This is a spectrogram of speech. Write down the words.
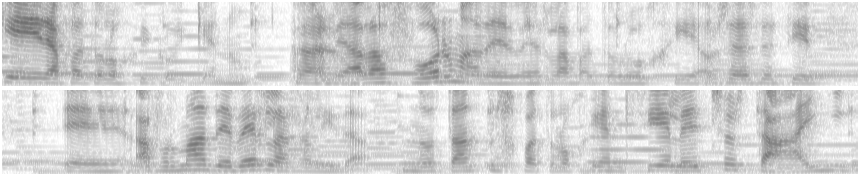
que era patológico y que no. Ha Claro. cambiado la forma de ver la patología, o sea, es decir, eh, la forma de ver la realidad, no tanto la patología en sí, el hecho está allí,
